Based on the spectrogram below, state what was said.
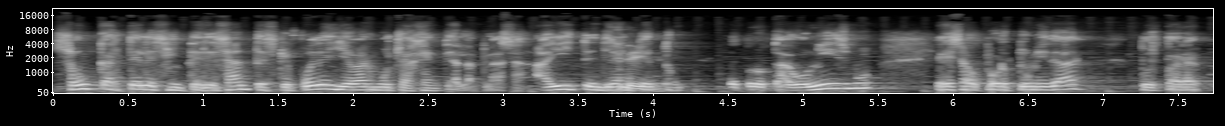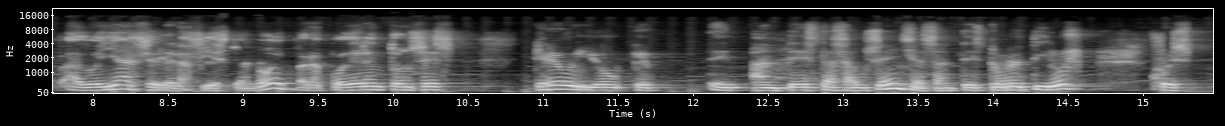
son carteles interesantes que pueden llevar mucha gente a la plaza. Ahí tendrían que tomar el protagonismo, esa oportunidad, pues para adueñarse de la fiesta, ¿no? Y para poder entonces, creo yo que ante estas ausencias, ante estos retiros, pues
